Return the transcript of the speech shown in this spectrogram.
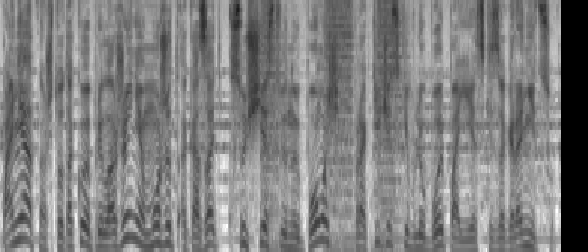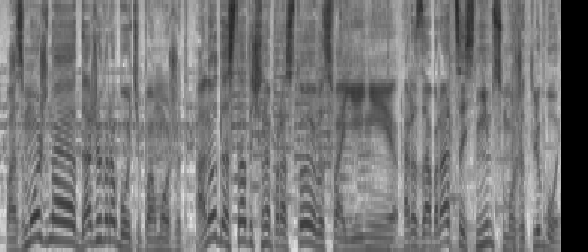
Понятно, что такое приложение может оказать существенную помощь практически в любой поездке за границу. Возможно, даже в работе поможет. Оно достаточно простое в освоении, разобраться с ним сможет любой.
